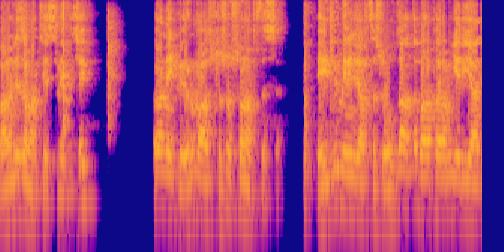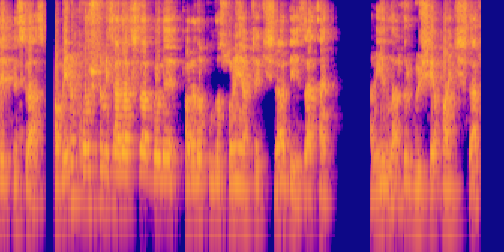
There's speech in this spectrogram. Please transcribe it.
bana ne zaman teslim edilecek? Örnek veriyorum Ağustos'un son haftası. Eylül'ün birinci haftası olduğu anda bana paramı geri iade etmesi lazım. Ama benim konuştuğum ithalatçılar böyle parada pulda sorun yapacak kişiler değil. Zaten hani yıllardır bu işi yapan kişiler.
